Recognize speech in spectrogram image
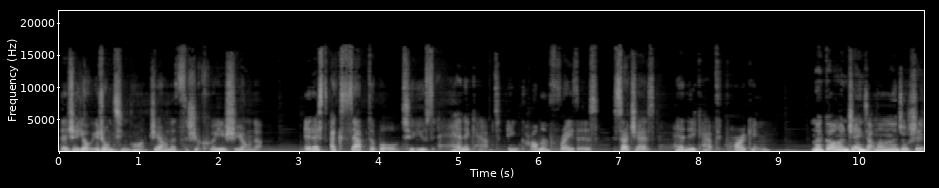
但是有一种情况，这样的词是可以使用的。It is acceptable to use handicapped in common phrases such as handicapped parking. 那刚刚 Jane 讲到的呢，就是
